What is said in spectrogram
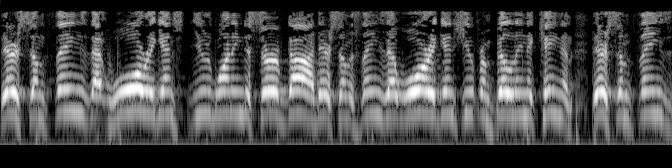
There's some things that war against you wanting to serve God. There's some things that war against you from building the kingdom. There's some things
